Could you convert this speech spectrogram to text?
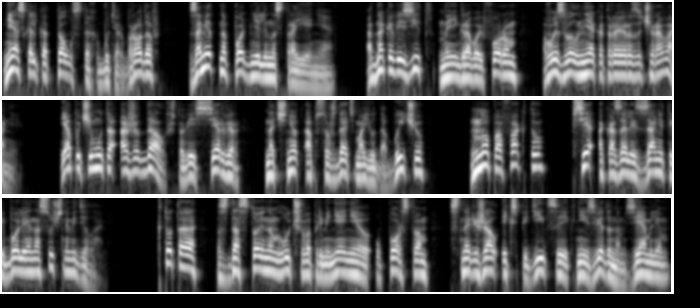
Несколько толстых бутербродов заметно подняли настроение. Однако визит на игровой форум вызвал некоторое разочарование. Я почему-то ожидал, что весь сервер начнет обсуждать мою добычу, но по факту все оказались заняты более насущными делами. Кто-то с достойным лучшего применения упорством снаряжал экспедиции к неизведанным землям,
